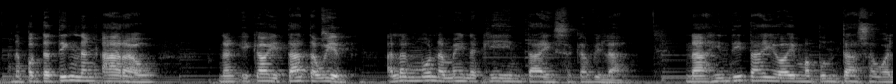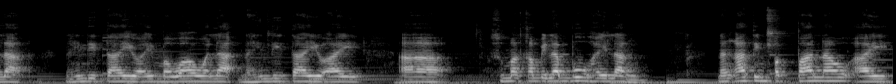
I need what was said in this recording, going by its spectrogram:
na pagdating ng araw, nang ikaw itatawid, alam mo na may naghihintay sa kabila, na hindi tayo ay mapunta sa wala, na hindi tayo ay mawawala, na hindi tayo ay uh, sumakabilang buhay lang, ng ating pagpanaw ay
